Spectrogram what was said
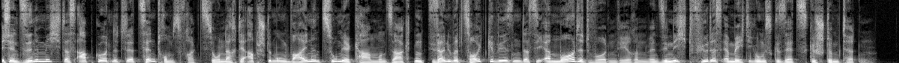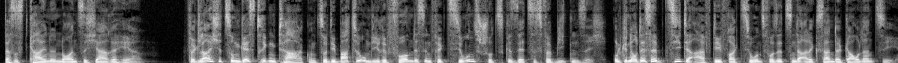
ich entsinne mich, dass Abgeordnete der Zentrumsfraktion nach der Abstimmung weinend zu mir kamen und sagten, sie seien überzeugt gewesen, dass sie ermordet worden wären, wenn sie nicht für das Ermächtigungsgesetz gestimmt hätten. Das ist keine 90 Jahre her. Vergleiche zum gestrigen Tag und zur Debatte um die Reform des Infektionsschutzgesetzes verbieten sich. Und genau deshalb zieht der AfD-Fraktionsvorsitzende Alexander Gauland sie.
